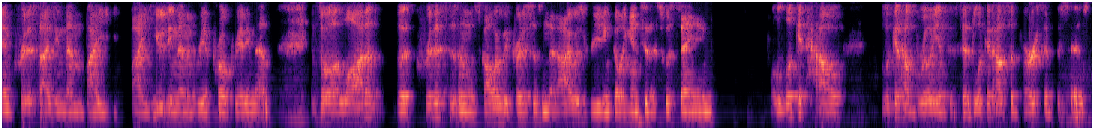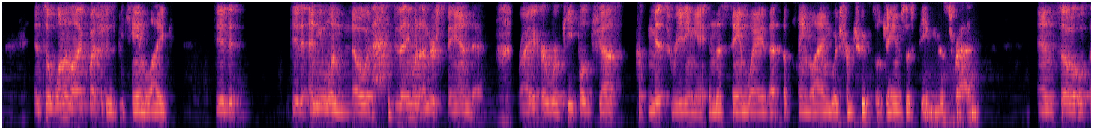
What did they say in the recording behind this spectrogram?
and criticizing them by by using them and reappropriating them. And so a lot of the criticism, the scholarly criticism that I was reading going into this was saying, well, look at how look at how brilliant this is. Look at how subversive this is. And so one of my questions became like, did did anyone know that? Did anyone understand it? Right? Or were people just misreading it in the same way that the plain language from Truthful James was being misread? And so,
